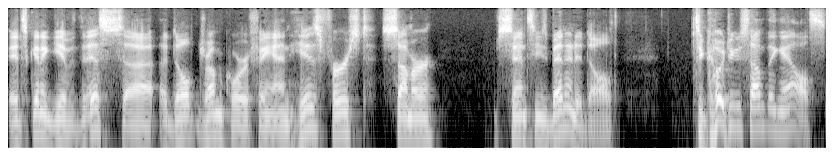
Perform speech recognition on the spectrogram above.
it's going to give this uh, adult drum corps fan his first summer since he's been an adult to go do something else.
